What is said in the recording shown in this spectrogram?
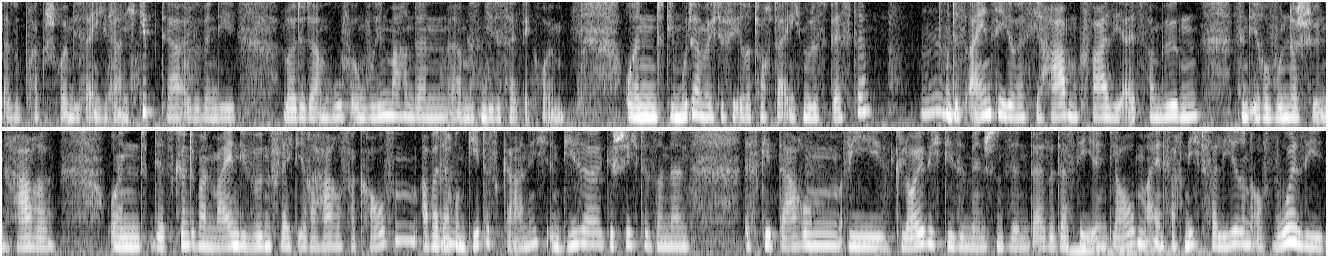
also praktisch räumen, die es eigentlich gar nicht gibt. Ja? Also wenn die Leute da am Hof irgendwo hinmachen, dann äh, müssen die das halt wegräumen. Und die Mutter möchte für ihre Tochter eigentlich nur das Beste. Mhm. Und das Einzige, was sie haben quasi als Vermögen, sind ihre wunderschönen Haare. Und jetzt könnte man meinen, die würden vielleicht ihre Haare verkaufen, aber darum mhm. geht es gar nicht in dieser Geschichte, sondern es geht darum, wie gläubig diese Menschen sind. Also, dass die ihren Glauben einfach nicht verlieren, obwohl sie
